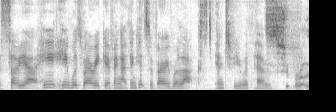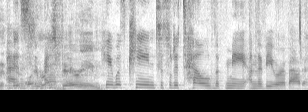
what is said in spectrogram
so yeah, he he was very giving. I think it's a very relaxed interview with him. Super. And- everybody's and very. He was keen to sort of tell the, me and the viewer about it.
